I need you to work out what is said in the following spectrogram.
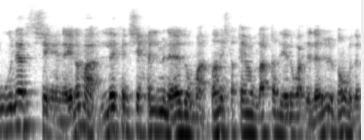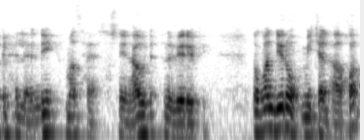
ونفس الشيء هنا الا ما الا كان شي حل من هادو ما عطانيش القيمه المطلقه ديالو واحد على جوج donc داك الحل عندي ما صحيحش خصني نعاود ن vérifier donc غنديرو مثال آخر.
